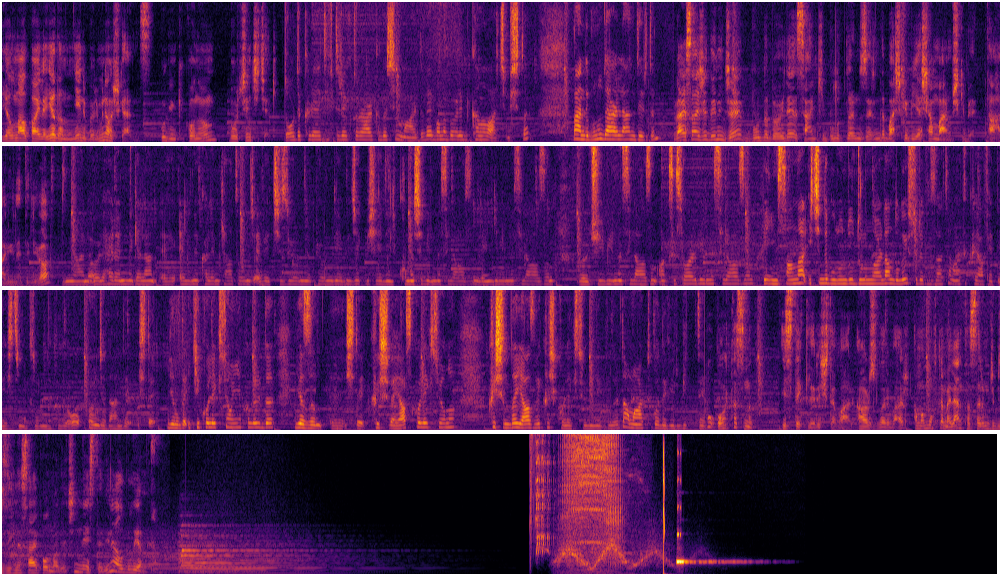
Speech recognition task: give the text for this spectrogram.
Yalın Alpay ile Yada'nın yeni bölümüne hoş geldiniz. Bugünkü konuğum Burçin Çiçek. Orada kreatif direktör arkadaşım vardı ve bana böyle bir kanal açmıştı. Ben de bunu değerlendirdim. Versace denince burada böyle sanki bulutların üzerinde başka bir yaşam varmış gibi tahayyül ediliyor. Yani öyle her eline gelen e, eline kalem kağıt alınca evet çiziyorum yapıyorum diyebilecek bir şey değil. Kumaşı bilmesi lazım, rengi bilmesi lazım, ölçüyü bilmesi lazım, aksesuarı bilmesi lazım. Ve insanlar içinde bulunduğu durumlardan dolayı sürekli zaten artık kıyafet değiştirmek zorunda kalıyor. O önceden de işte yılda iki koleksiyon yapılırdı. Yazın e, işte kış ve yaz koleksiyonu, kışında yaz ve kış koleksiyonu yapılırdı ama artık o devir bitti. Bu orta sınıf istekleri işte var, arzuları var ama muhtemelen tasarımcı bir zihne sahip olmadığı için ne istediğini algılayamıyor.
